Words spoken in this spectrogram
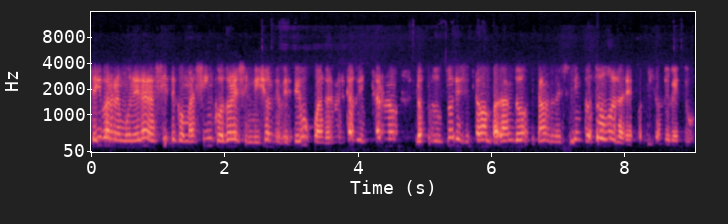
se iba a remunerar a 7,5 dólares el millón de BTU, cuando el mercado interno los productores estaban pagando, estaban recibiendo 2 dólares por millón de BTU.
